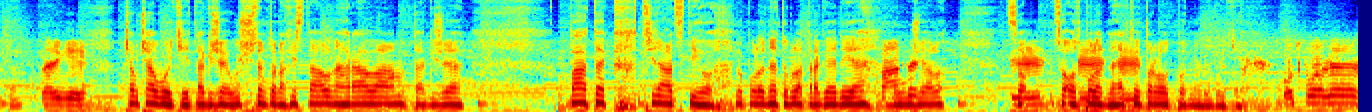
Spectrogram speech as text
cesta. Rigi. Čau, čau Vojti, takže už jsem to nachystal, nahrávám, takže pátek 13. dopoledne to byla tragédie, pátek. bohužel. Co, mm, co odpoledne, jak to mm. vypadalo odpoledne, Vojti? Odpoledne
